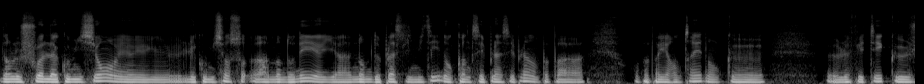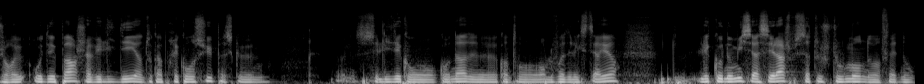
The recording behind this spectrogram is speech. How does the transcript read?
dans le choix de la commission, les commissions, sont- à un moment donné, il y a un nombre de places limité. Donc quand c'est plein, c'est plein, on peut pas, on peut pas y rentrer. Donc le fait est que j'aurais, au départ, j'avais l'idée, en tout cas préconçue, parce que c'est l'idée qu'on a de- quand on, le voit de l'extérieur. L'économie, c'est assez large, parce que ça touche tout le monde, en fait. Donc,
